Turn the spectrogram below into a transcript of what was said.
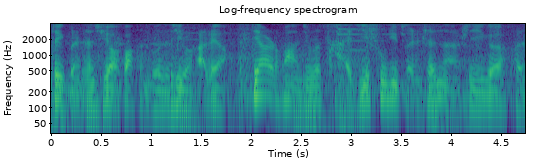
这个本身需要花很多的技术含量。第二的话，就是说采集数据本身呢是一个很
